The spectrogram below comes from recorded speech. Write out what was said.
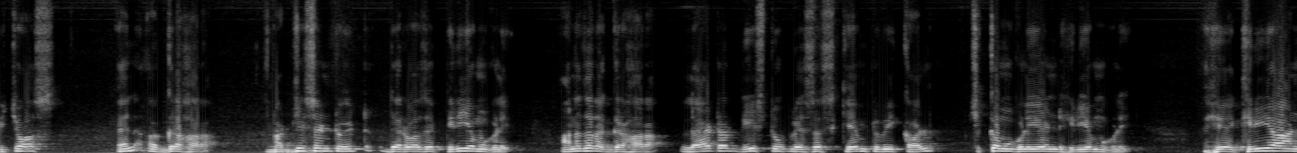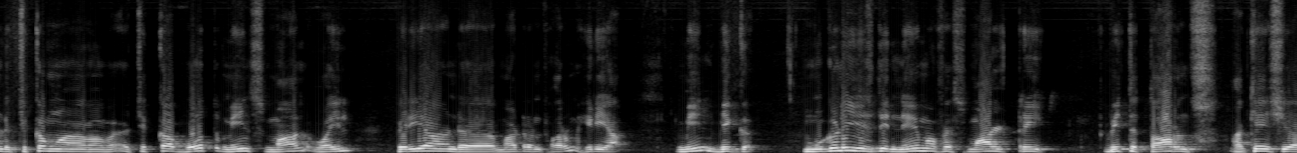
which was an agrahara adjacent to it there was a Piriya Mugali another agrahara later these two places came to be called Chikka Mugali and ಹಿರಿಯ ಮುಗಳಿ ಹೇ Kiriya and Chikka Chikka both means small while Periya and modern form Hiriya mean big Mugali is the name of a small tree with thorns acacia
